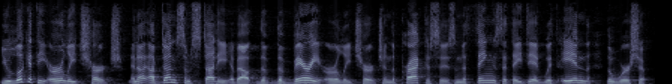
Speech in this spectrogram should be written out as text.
you look at the early church, and I, have done some study about the, the very early church and the practices and the things that they did within the worship.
